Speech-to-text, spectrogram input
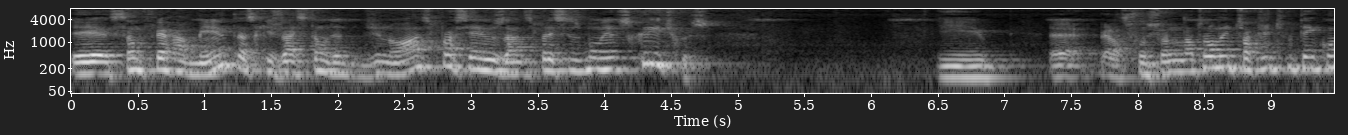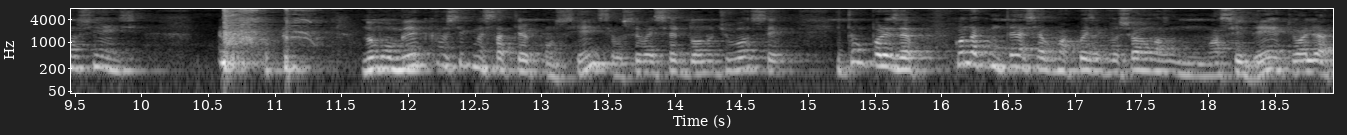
é, são ferramentas que já estão dentro de nós para serem usadas para esses momentos críticos. E é, elas funcionam naturalmente, só que a gente não tem consciência. No momento que você começar a ter consciência, você vai ser dono de você. Então, por exemplo, quando acontece alguma coisa que você olha um, um acidente, olha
